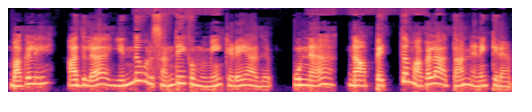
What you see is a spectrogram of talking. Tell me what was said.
மகளே அதுல எந்த ஒரு சந்தேகமுமே கிடையாது. உன்னை நான் பெத்த மகளாத்தான் நினைக்கிறேன்.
